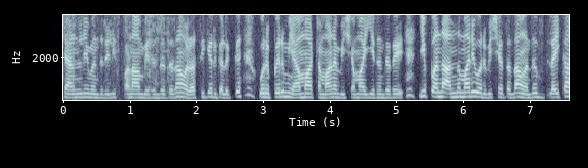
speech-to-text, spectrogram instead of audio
சேனல்லையும் வந்து ரிலீஸ் பண்ணாமல் இருந்தது தான் ரசிகர்களுக்கு ஒரு பெரும் ஏமாற்றமான விஷயமா இருந்தது. இப்போ வந்து அந்த மாதிரி ஒரு விஷயத்தை தான் வந்து லைக்கா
